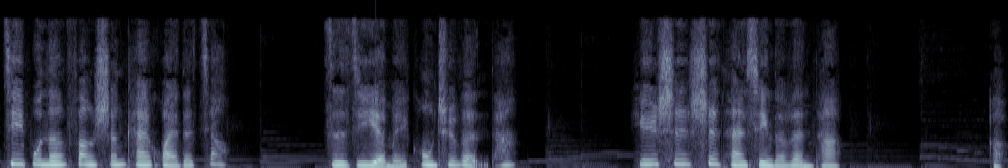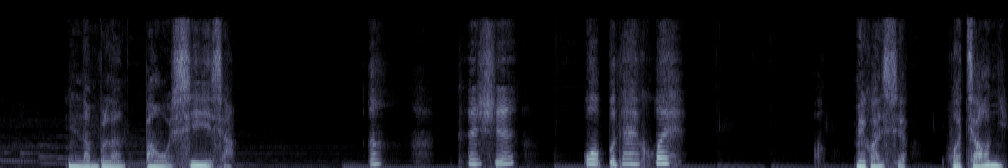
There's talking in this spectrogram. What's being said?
既不能放声开怀的叫，自己也没空去吻他，于是试探性的问他：“，你能不能？”帮我吸一下。嗯，可是我不太会。没关系，我教你。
